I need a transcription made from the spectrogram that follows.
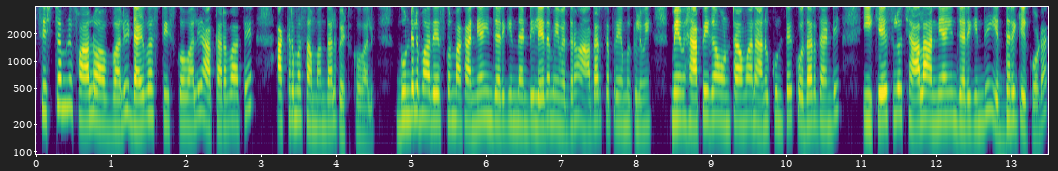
సిస్టమ్ని ఫాలో అవ్వాలి డైవర్స్ తీసుకోవాలి ఆ తర్వాతే అక్రమ సంబంధాలు పెట్టుకోవాలి. గుండెలు బాధ వేసుకుని మాకు అన్యాయం జరిగిందండి లేదా మేమిద్దరం ఆదర్శ ప్రేమికులమి మేము హ్యాపీగా ఉంటాము అని అనుకుంటే కుదరదండి. ఈ కేసులో చాలా అన్యాయం జరిగింది ఇద్దరికీ కూడా.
